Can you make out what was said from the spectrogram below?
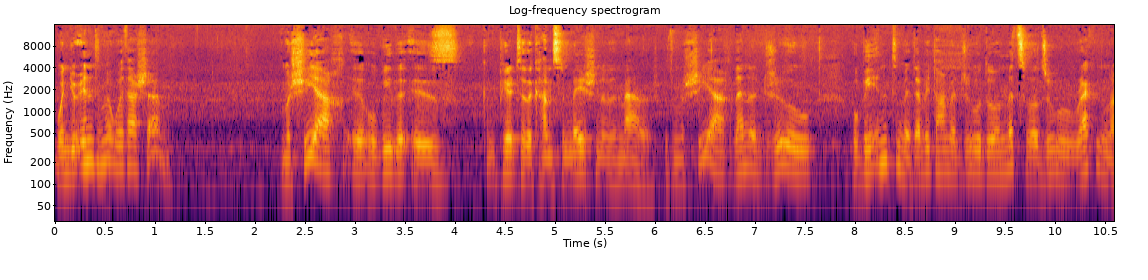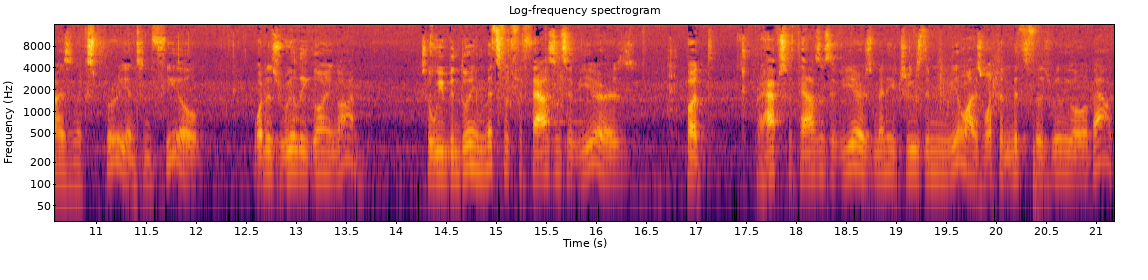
When you're intimate with Hashem, Mashiach it will be the, is compared to the consummation of the marriage. With Mashiach, then a Jew will be intimate. Every time a Jew will do a mitzvah, a Jew will recognize and experience and feel what is really going on. So we've been doing mitzvah for thousands of years, but perhaps for thousands of years, many Jews didn't realize what the mitzvah is really all about.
